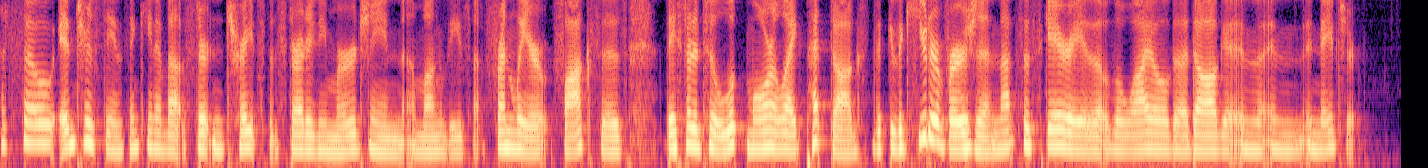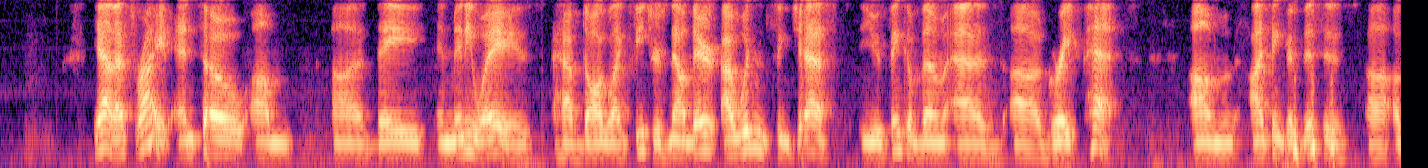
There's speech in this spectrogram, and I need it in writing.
That's so interesting thinking about certain traits that started emerging among these friendlier foxes. They started to look more like pet dogs, the, the cuter version, not so scary, the, the wild uh, dog in, in, in nature. Yeah, that's right. And so um, uh, they, in many ways, have dog-like features. Now, there, I wouldn't suggest you think of them as uh, great pets um, I think that this is uh, a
